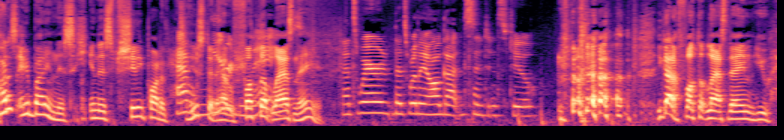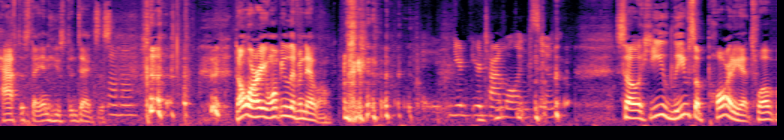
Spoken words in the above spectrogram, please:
why does everybody in this in this shitty part of Have Houston have a fucked up last name? That's where that's where they all got sentenced to. You got a fucked up last name, you have to stay in Houston, Texas. Mm-hmm. Don't worry, you won't be living there long. Your your time will end soon. So he leaves a party at twelve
